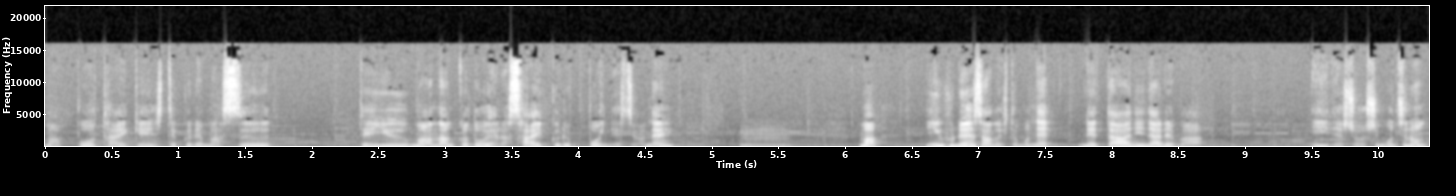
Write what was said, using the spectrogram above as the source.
マップを体験してくれます。っていうまあなんかどうやらサイクルっぽいんですよね、うん、まあインフルエンサーの人もねネタになればいいでしょうしもちろん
